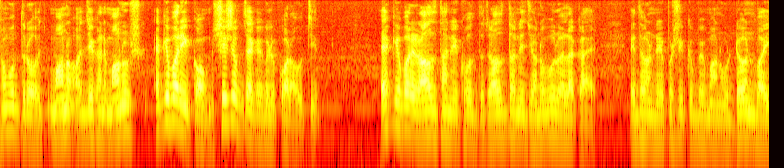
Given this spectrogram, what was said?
সমুদ্র যেখানে মানুষ একেবারেই কম, সেসব জায়গাগুলো করা উচিত। একেবারে রাজধানী খোদ রাজধানী জনবহুল এলাকায় এ ধরনের প্রশিক্ষণ বিমান উড্ডয়ন বাই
